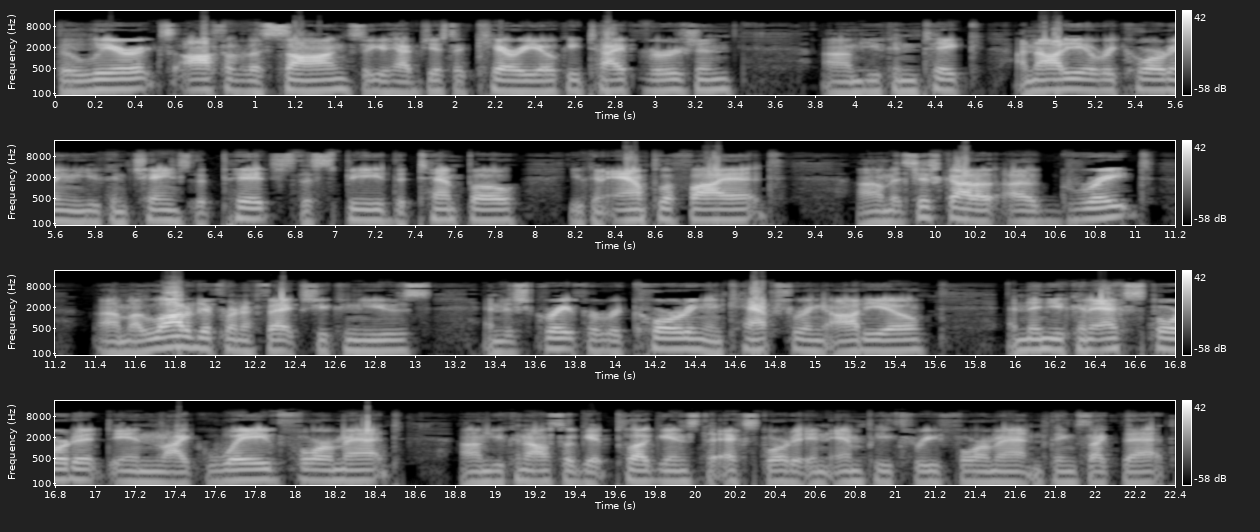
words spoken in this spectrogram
the lyrics off of a song, so you have just a karaoke type version. Um, you can take an audio recording, you can change the pitch, the speed, the tempo, you can amplify it. Um, it's just got a, a great, um, a lot of different effects you can use, and it's great for recording and capturing audio. And then you can export it in like WAV format. Um, you can also get plugins to export it in MP3 format and things like that.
